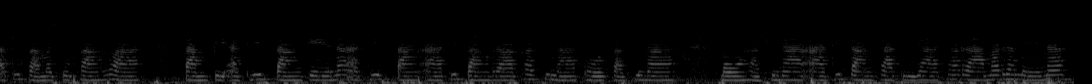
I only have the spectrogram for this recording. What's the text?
อทุกขามสุขังวาตัมปิอาทิตตังเกนะอาทิตตังอาทิตตังราคคินาโทสะคินา โมหคินาอาทิตตังชาติยาชรามรเนนาโส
